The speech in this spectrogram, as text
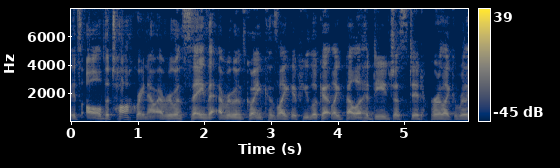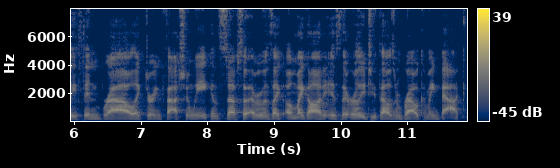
It's all the talk right now. Everyone's saying that everyone's going because, like, if you look at like Bella Hadid just did her like really thin brow like during Fashion Week and stuff. So everyone's like, oh my god, is the early 2000 brow coming back?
